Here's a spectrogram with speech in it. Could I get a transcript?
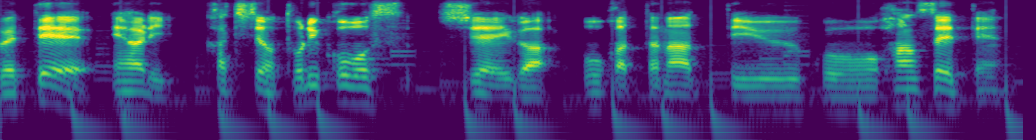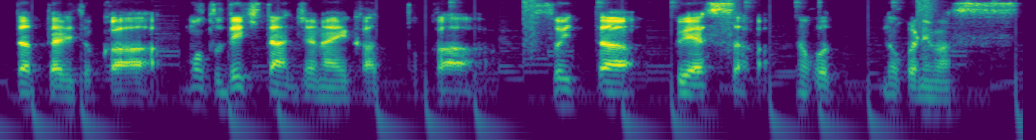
べて、やはり勝ち点を取りこぼす試合が多かったなっていう、こう、反省点だったりとか、もっとできたんじゃないかとか、そういった悔しさが残ります。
